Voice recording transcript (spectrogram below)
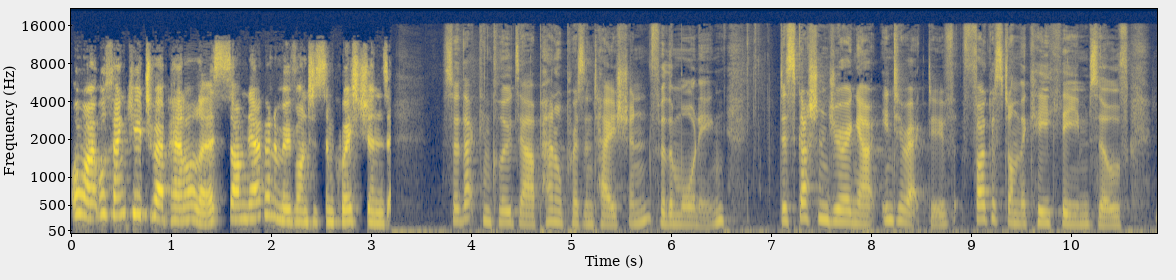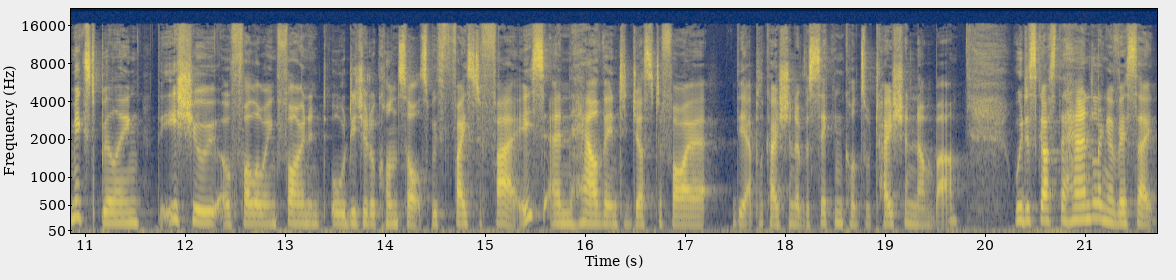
All right, well, thank you to our panelists. I'm now going to move on to some questions. So that concludes our panel presentation for the morning. Discussion during our interactive focused on the key themes of mixed billing, the issue of following phone or digital consults with face to face, and how then to justify the application of a second consultation number. We discussed the handling of S8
